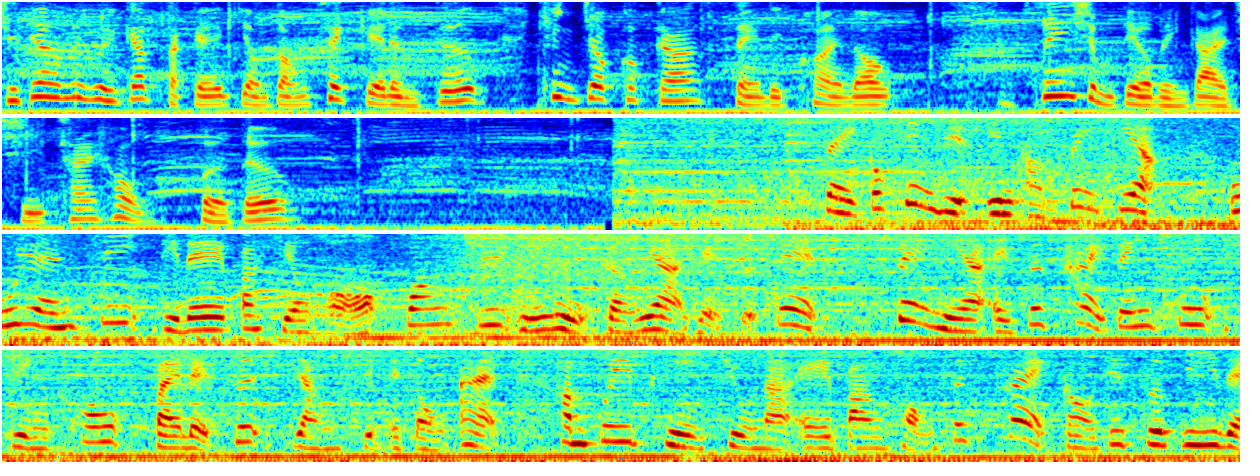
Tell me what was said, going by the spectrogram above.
一条免费甲大家共同切鸡卵糕，庆祝国家生日快乐。新闻调民界市采访报道。在国庆日阴暗背景，无人机伫咧北向湖光之影舞光影艺术展，细命的色彩灯区星空排列出详细的图案，含规片树林的枫红色彩，交织出美丽的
